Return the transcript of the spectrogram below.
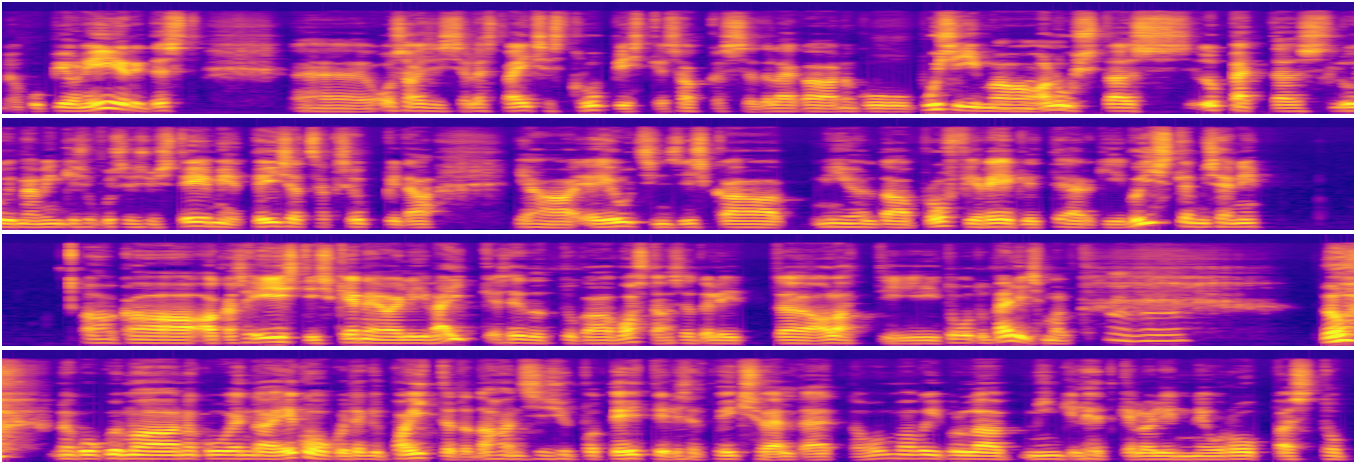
nagu pioneeridest, osa siis sellest väiksest grupist, kes hakkas sellega nagu pusima mm, -hmm. alustas, õpetas, lõime mingisuguse süsteemi, et teised saaks õppida ja, ja jõudsin siis ka nii-öelda profireeglite järgi võistlemiseni aga, aga see Eesti skeene oli väike, seetõttu ka vastased olid alati toodud välismaalt mm. -hmm noh, nagu kui ma nagu enda ego kuidagi paitada tahan, siis hüpoteetiliselt võiks öelda, et no ma võib-olla mingil hetkel olin Euroopas top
